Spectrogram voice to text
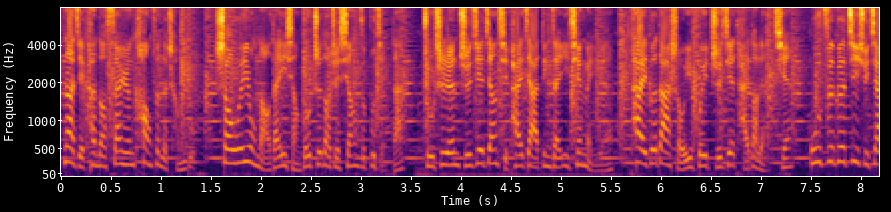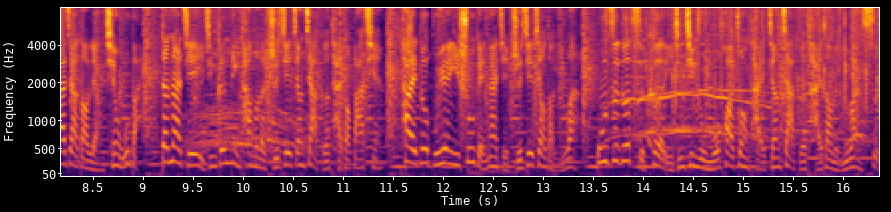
娜姐看到三人亢奋的程度，稍微用脑袋一想都知道这箱子不简单。主持人直接将其拍价定在一千美元，泰哥大手一挥，直接抬到两千。乌兹哥继续加价到两千五百，但娜姐已经跟定他们了，直接将价格抬到八千。泰哥不愿意输给娜姐，直接叫到一万。乌兹哥此刻已经进入魔化状态，将价格抬到了一万四。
